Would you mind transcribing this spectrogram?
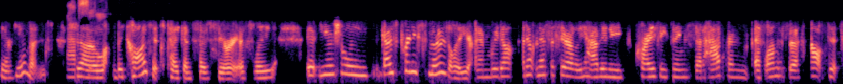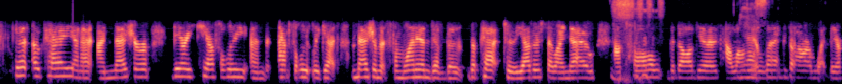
their humans. Absolutely. So because it's taken so seriously, it usually goes pretty smoothly and we don't I don't necessarily have any crazy things that happen as long as the outfits fit okay and I, I measure very carefully and absolutely get measurements from one end of the, the pet to the other so I know how tall the dog is, how long Yes. their legs are, what their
